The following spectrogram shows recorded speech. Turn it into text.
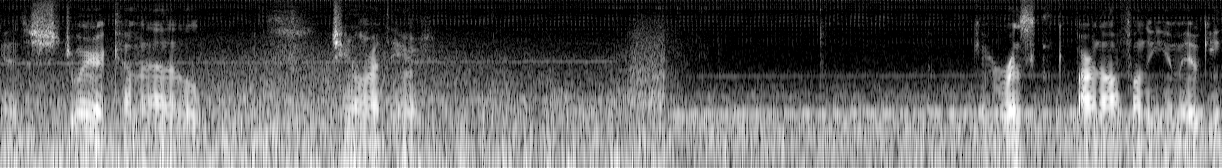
We got a destroyer coming out of the little channel right there. Okay, Marines firing off on the Yamaoki.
